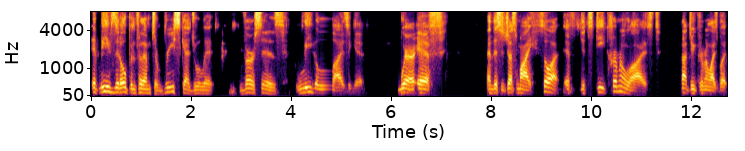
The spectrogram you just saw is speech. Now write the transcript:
it leaves it open for them to reschedule it versus legalizing it where if and this is just my thought if it's decriminalized not decriminalized but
